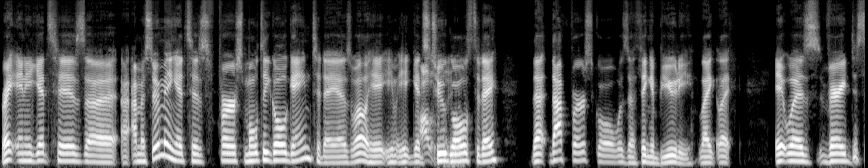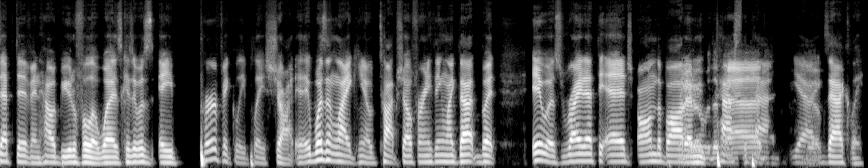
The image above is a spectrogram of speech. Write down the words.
Right, and he gets his. Uh, I'm assuming it's his first multi-goal game today as well. He he, he gets Probably. two goals today that that first goal was a thing of beauty. Like like it was very deceptive and how beautiful it was because it was a perfectly placed shot. It wasn't like you know top shelf or anything like that, but it was right at the edge on the bottom, right the past pad. the pad. Yeah, yep. exactly.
